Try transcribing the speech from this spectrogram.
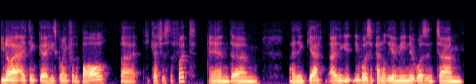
you know I, I think uh, he's going for the ball but he catches the foot, and um, I think yeah, I think it, it, was a penalty. I mean, it wasn't. Um,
